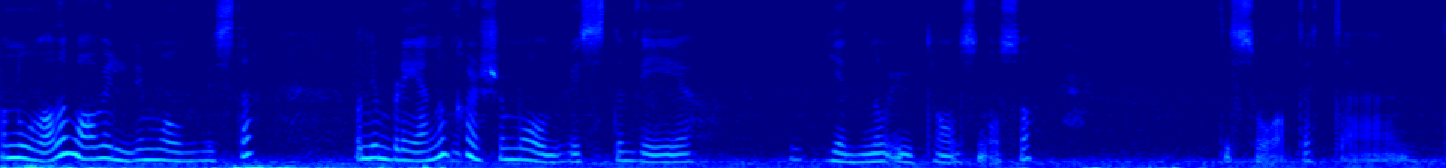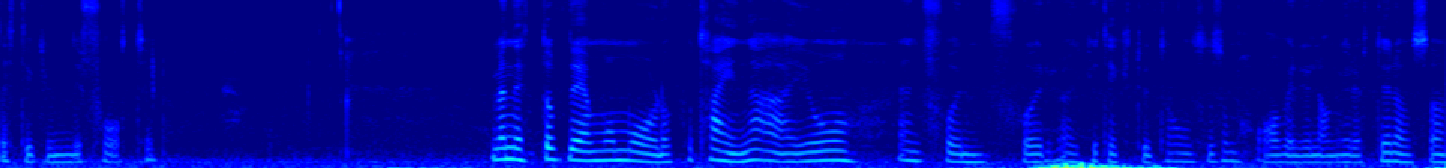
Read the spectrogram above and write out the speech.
Og noen av dem var veldig målbevisste. Og de ble nok kanskje målbevisste ved gjennom utdannelsen også. De så at dette, dette kunne de få til. Men nettopp det med å måle opp og tegne er jo en form for arkitektutdannelse som har veldig lange røtter. Altså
